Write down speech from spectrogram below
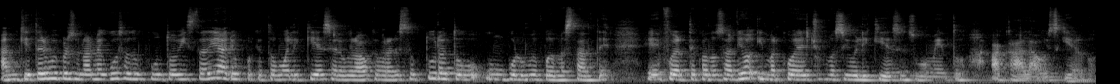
a mi criterio muy personal me gusta de un punto de vista diario porque tomó liquidez, se ha logrado quebrar estructura, tuvo un volumen pues bastante eh, fuerte cuando salió y marcó de hecho un vacío de liquidez en su momento acá al lado izquierdo.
